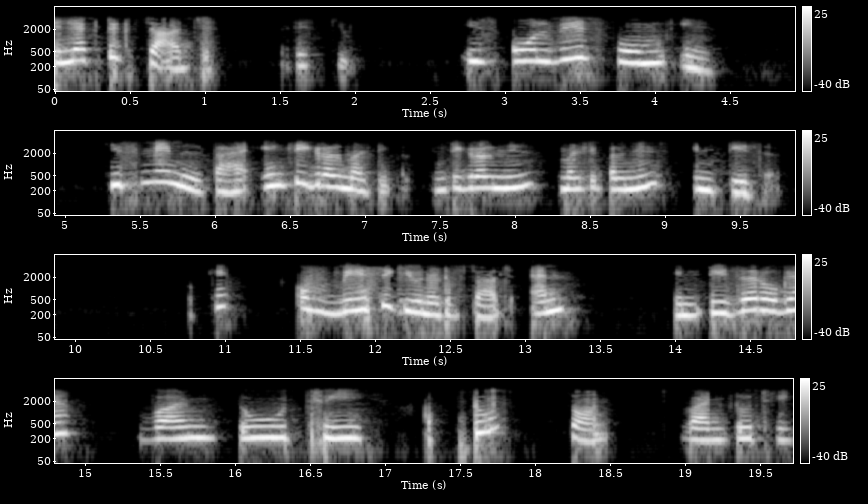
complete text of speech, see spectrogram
electric charge, that is q, is always formed किसमें मिलता है? Integral multiple integral means multiple means integer okay of basic unit of charge n integer हो गया. One two three up to so on one two three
